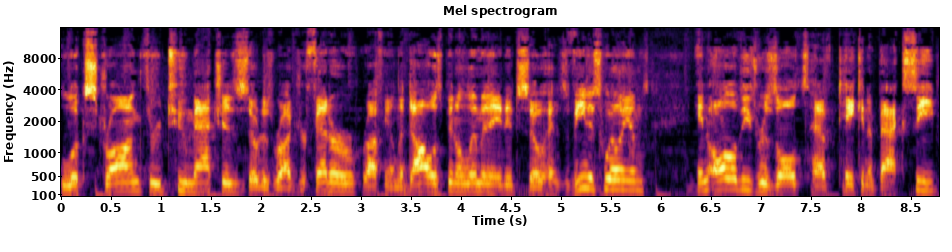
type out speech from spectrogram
looks strong through two matches. So does Roger Federer. Rafael Nadal has been eliminated. So has Venus Williams. And all of these results have taken a back seat.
